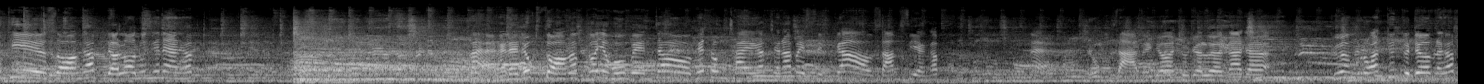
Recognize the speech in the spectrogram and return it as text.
กที่สองครับ เดี๋ยวรอลุ้นคะแนนครับแม่คะแนนยกสองครับก็ยังคงเป็นเจ้าเพชรธงชัยครับชนะไป 19 3 เสียงครับแม่ยกสามเนี่ยเยอะชูเจริญน่าจะเครื่องร้อนขึ้นกว่าเดิมเลยครับ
